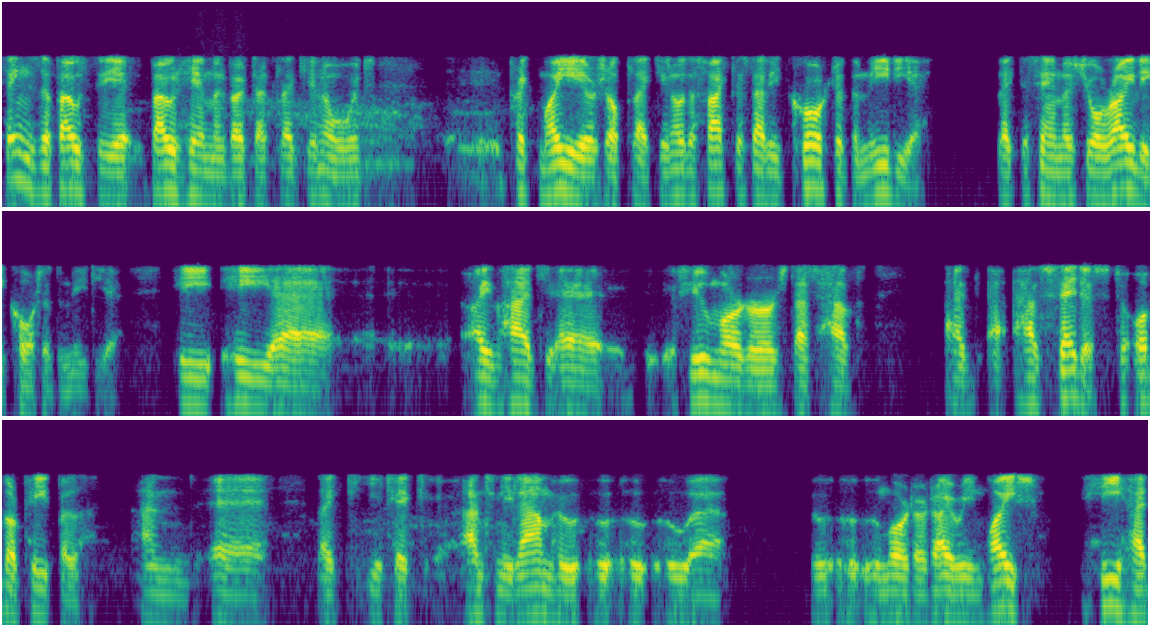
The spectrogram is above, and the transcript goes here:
things about the about him and about that, like you know, it prick my ears up. Like you know, the fact is that he courted the media, like the same as Joe Riley courted the media. He he. Uh, I've had uh, a few murderers that have have said it to other people, and uh, like you take Anthony Lamb, who who who who, uh, who, who murdered Irene White. He had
